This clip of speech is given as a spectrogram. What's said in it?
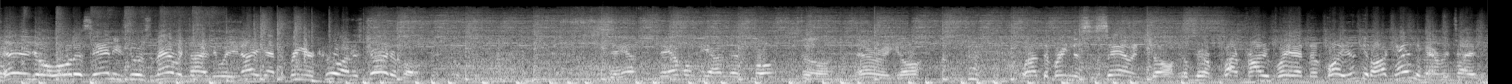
There you go, Lotus. Andy's doing some advertising with you. Now you got to bring your crew on his charter boat. Sam, Sam will be on this boat soon. There we go. We'll have to bring this to Sam and show him. He'll be- probably probably play that in the boy. You'll get all kinds of advertising.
